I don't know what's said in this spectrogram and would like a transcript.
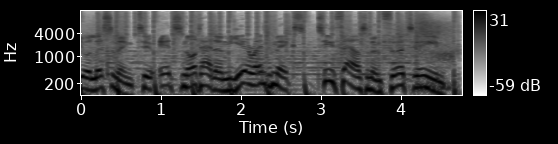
You're listening to It's Not Adam Year End Mix 2013.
